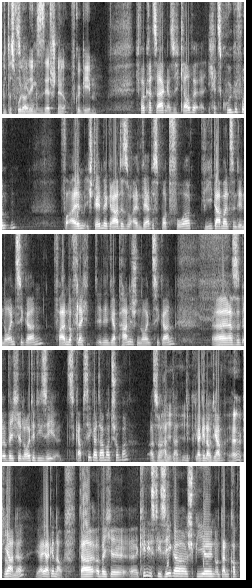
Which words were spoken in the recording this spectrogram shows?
Und das, das wurde allerdings sehr schnell aufgegeben. Ich wollte gerade sagen, also ich glaube, ich hätte es cool gefunden. Vor allem, ich stelle mir gerade so einen Werbespot vor, wie damals in den 90ern, vor allem noch vielleicht in den japanischen 90ern. Äh, das sind irgendwelche Leute, die sie. Gab es Sega damals schon mal? Also hat, hat ja genau, die haben ja, ja, ja, ne? Ja, ja, genau. Da irgendwelche äh, Kiddies, die Sega spielen und dann kommt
